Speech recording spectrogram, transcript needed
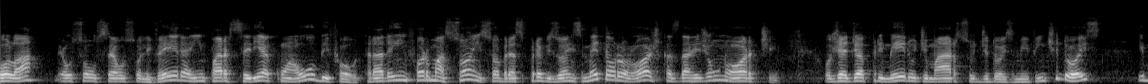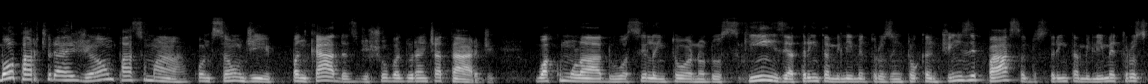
Olá, eu sou o Celso Oliveira e, em parceria com a Ubifol, trarei informações sobre as previsões meteorológicas da região norte. Hoje é dia 1 de março de 2022 e boa parte da região passa uma condição de pancadas de chuva durante a tarde. O acumulado oscila em torno dos 15 a 30 milímetros em Tocantins e passa dos 30 milímetros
